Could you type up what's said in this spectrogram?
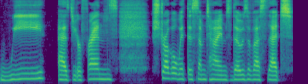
we as your friends struggle with is sometimes those of us that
